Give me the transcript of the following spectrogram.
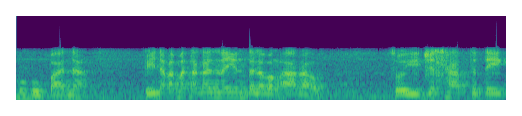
muhupa na. Pinakamatagal na yung dalawang araw. So you just have to take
